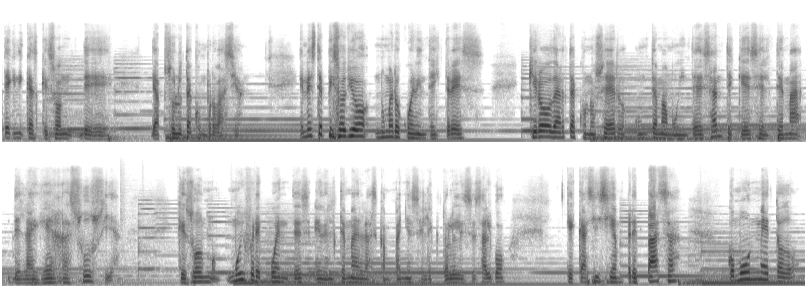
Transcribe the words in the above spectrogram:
técnicas que son de, de absoluta comprobación. En este episodio número 43 quiero darte a conocer un tema muy interesante que es el tema de la guerra sucia, que son muy frecuentes en el tema de las campañas electorales. Es algo que casi siempre pasa como un método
